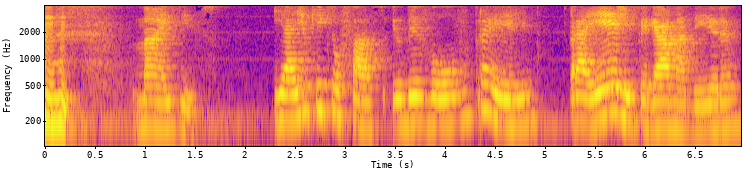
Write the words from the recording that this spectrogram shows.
Mas isso. E aí o que que eu faço? Eu devolvo para ele, para ele pegar a madeira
